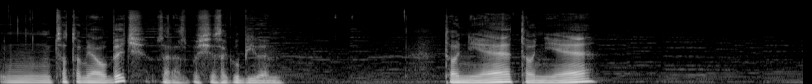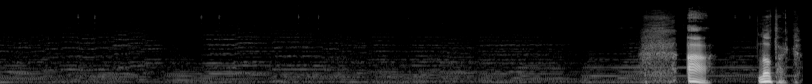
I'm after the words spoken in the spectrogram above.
mm, co to miało być? Zaraz, bo się zagubiłem. To nie, to nie. A, no tak.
